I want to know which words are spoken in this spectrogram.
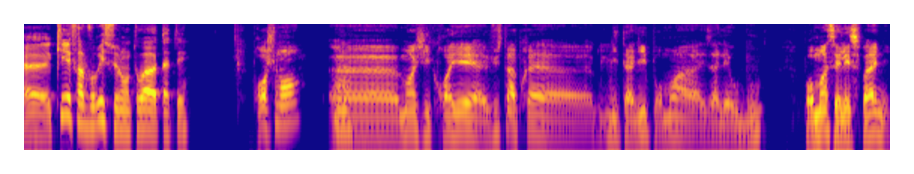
Euh, qui est favori selon toi, Tate? Franchement, euh, moi j'y croyais juste après euh, l'Italie. Pour moi, ils allaient au bout. Pour moi, c'est l'Espagne.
